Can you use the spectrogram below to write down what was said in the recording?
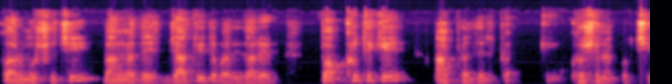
কর্মসূচি বাংলাদেশ জাতীয়তাবাদী দলের পক্ষ থেকে আপনাদের ঘোষণা করছি।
